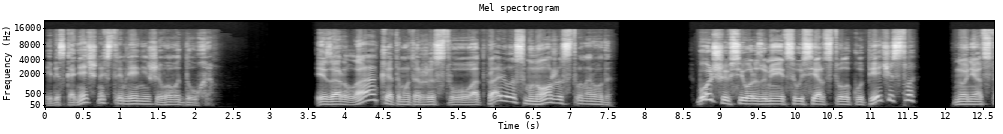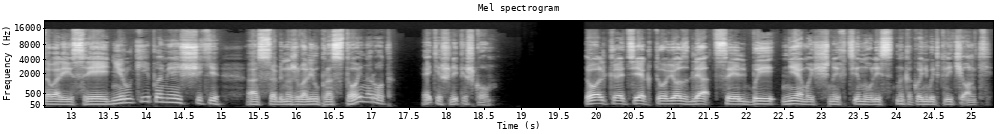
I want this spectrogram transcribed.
и бесконечных стремлений живого духа. Из Орла к этому торжеству отправилось множество народа. Больше всего, разумеется, усердствовало купечество, но не отставали и средние руки помещики, особенно же валил простой народ, эти шли пешком. Только те, кто вез для цельбы немощных, тянулись на какой-нибудь кличонке.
